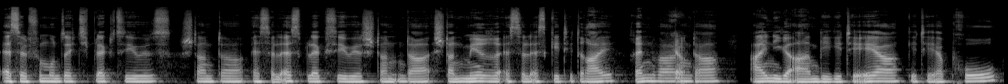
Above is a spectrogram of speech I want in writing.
SL 65 Black Series stand da, SLS Black Series standen da, standen mehrere SLS GT3 Rennwagen Ja. da, einige AMG GTR, GTR Pro,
